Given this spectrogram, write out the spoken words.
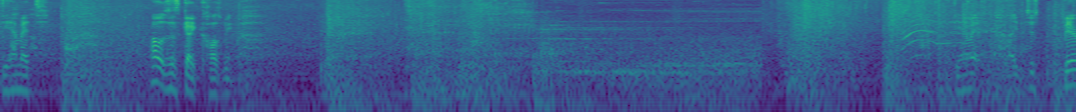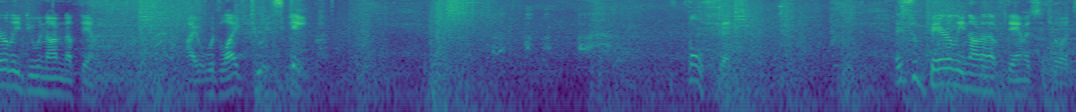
damn it. How is this guy cause me... Damn it, I just barely do not enough damage. I would like to escape. Bullshit. I just do barely not enough damage to kill it.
